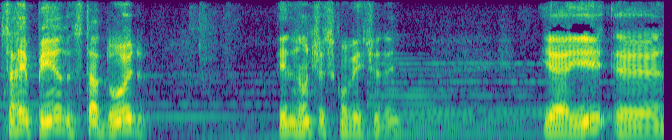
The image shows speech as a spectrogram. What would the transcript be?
Se arrependa, está doido. Ele não tinha se convertido ainda. E aí, é,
